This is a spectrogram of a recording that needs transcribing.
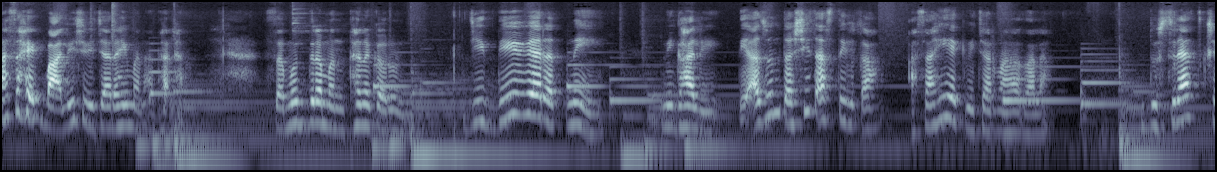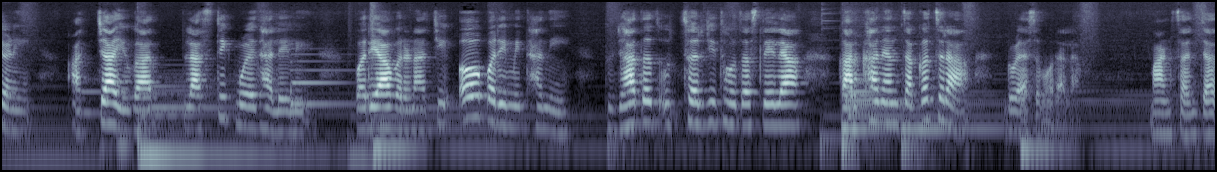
असा एक बालिश विचारही मनात आला. समुद्र मंथन करून जी दिव्य रत्ने निघाली ती अजून तशीच असतील का? असाही एक विचार मनात आला. दुसऱ्याच क्षणी आजच्या युगात प्लास्टिकमुळे झालेली पर्यावरणाची अपरिमित हानी तुझ्यातच उत्सर्जित होत असलेल्या कारखान्यांचा कचरा डोळ्यासमोर आला. माणसांच्या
